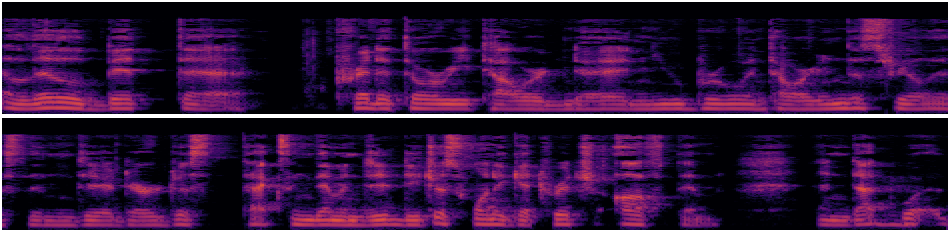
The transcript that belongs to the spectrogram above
a little bit uh, predatory toward the new bro and toward industrialists and they're, they're just taxing them and they, they just want to get rich off them. And that, mm-hmm.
